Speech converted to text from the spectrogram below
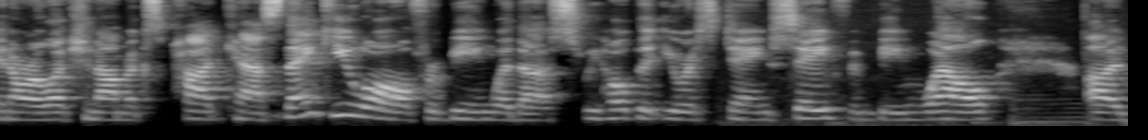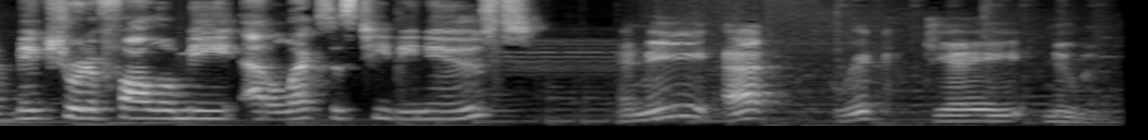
in our Electionomics podcast. Thank you all for being with us. We hope that you are staying safe and being well. Uh, make sure to follow me at Alexis TV News. And me at Rick J. Newman.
